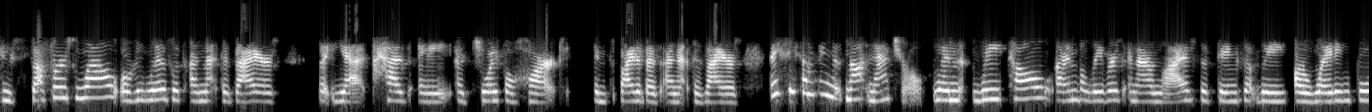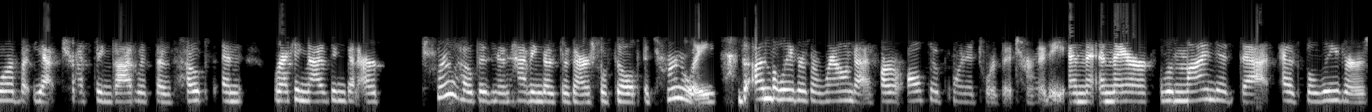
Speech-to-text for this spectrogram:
who suffers well or who lives with unmet desires, but yet has a, a joyful heart in spite of those unmet desires, they see something that's not natural. When we tell unbelievers in our lives the things that we are waiting for, but yet trusting God with those hopes and recognizing that our true hope is in having those desires fulfilled eternally, the unbelievers around us are also pointed towards eternity and, and they are reminded that as believers,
